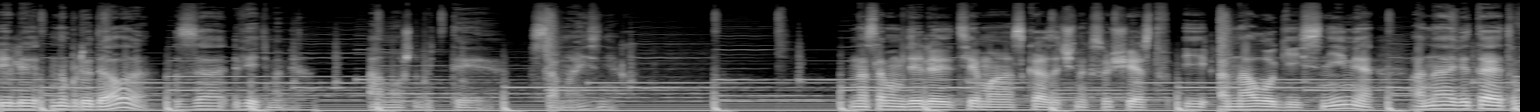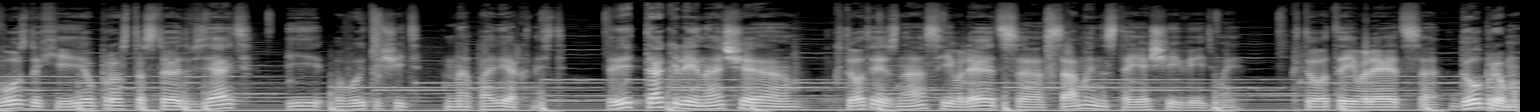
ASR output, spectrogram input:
или наблюдала за ведьмами? А может быть, ты сама из них? На самом деле тема сказочных существ и аналогий с ними, она витает в воздухе, ее просто стоит взять и вытащить на поверхность. Ведь так или иначе, кто-то из нас является самой настоящей ведьмой. Кто-то является добрым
